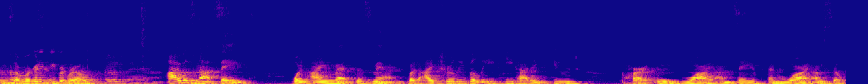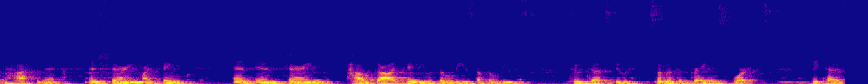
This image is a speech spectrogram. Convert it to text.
and so we're going to keep it real. I was not saved when I met this man, but I truly believe he had a huge part in why I'm saved and why I'm so passionate in sharing my faith and in sharing how God can use the least of the least to just do some of his greatest works. Because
